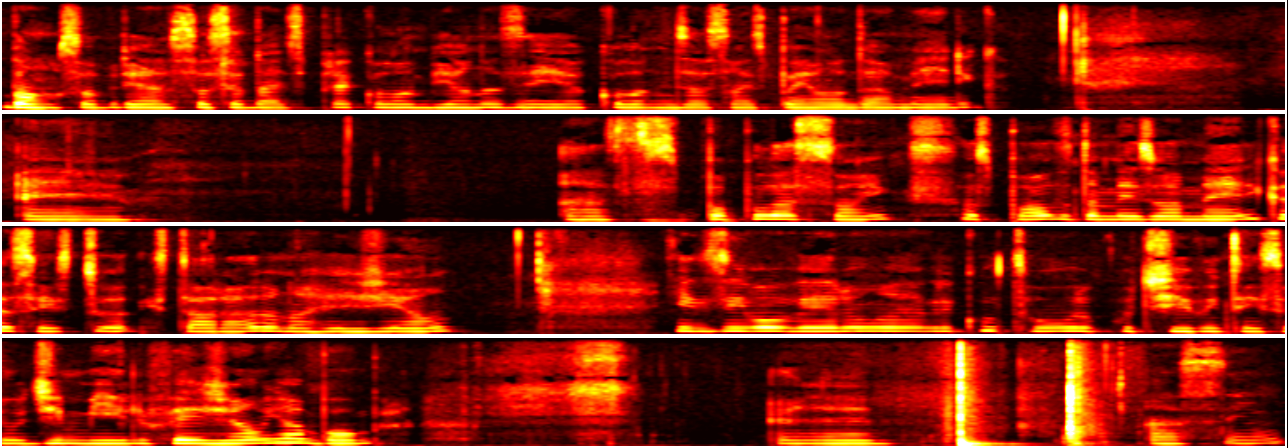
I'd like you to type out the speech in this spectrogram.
Bom, sobre as sociedades pré-colombianas e a colonização espanhola da América, é, as populações, os povos da Mesoamérica se instauraram na região e desenvolveram a agricultura, o cultivo intensivo de milho, feijão e abóbora. É, assim,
